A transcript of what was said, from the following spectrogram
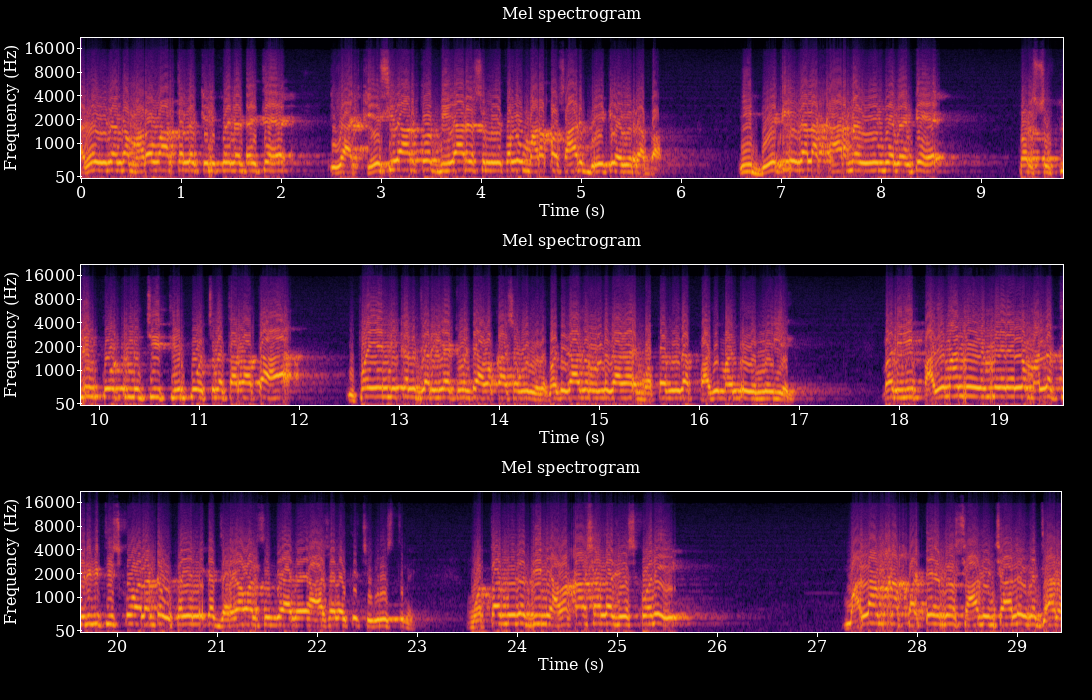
అదే విధంగా మరో వార్తల్లోకి వెళ్ళిపోయినట్టయితే ఇక కేసీఆర్తో బీఆర్ఎస్ నేతలు మరొకసారి భేటీ అయ్యారు అబ్బా ఈ భేటీ గల కారణం ఏంటి అని అంటే మరి సుప్రీం కోర్టు నుంచి తీర్పు వచ్చిన తర్వాత ఉప ఎన్నికలు జరిగేటువంటి అవకాశం ఉంది. ఒకటి కాదు రెండు కాదు మొత్తం మీద పది మంది ఎమ్మెల్యేలు. మరి ఈ పది మంది ఎమ్మెల్యేలను మళ్ళీ తిరిగి తీసుకోవాలంటే ఉప ఎన్నిక జరగవలసిందే అనే ఆశలు అయితే చిగురిస్తున్నాయి. మొత్తం మీద దీన్ని అవకాశంగా చేసుకొని మళ్ళా మన పట్టేదో సాధించాలి ఇక చాలా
